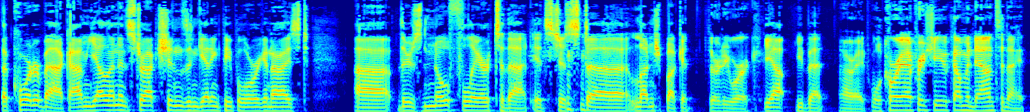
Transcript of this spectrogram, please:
the quarterback. I'm yelling instructions and getting people organized. Uh, there's no flair to that. It's just uh, lunch bucket. Dirty work. Yeah, you bet. All right. Well, Corey, I appreciate you coming down tonight.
